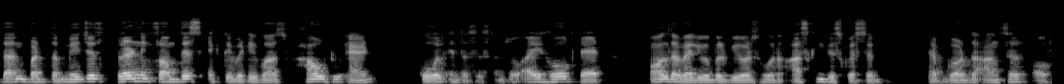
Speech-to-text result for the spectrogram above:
done but the major learning from this activity was how to add coal in the system. So I hope that all the valuable viewers who are asking this question have got the answer of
